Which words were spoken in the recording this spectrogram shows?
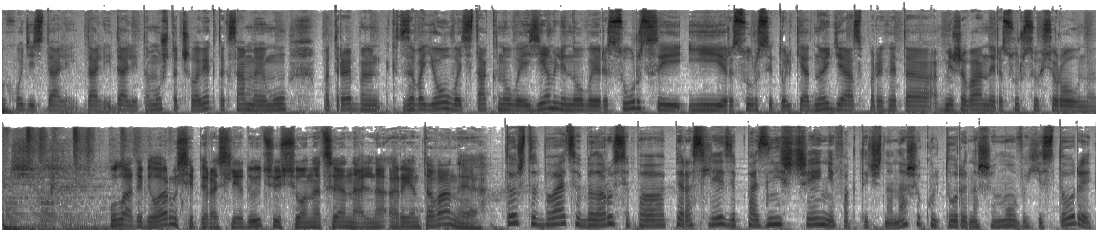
выходзіць далей далей далей Таму што чалавек таксама яму патрэба заваёўваць так новыя землі новыя ресурсы і ресурсы толькі адной дыаспары гэта абмежаваныя ресурсы ўсё роўна. Улады Беларусі пераследуюць усё нацыянальна арыентаваныя. То, што адбываецца ў Беларусі па пераследзе па знішчэнні фактычна нашай культуры, нашай мовы гісторыі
